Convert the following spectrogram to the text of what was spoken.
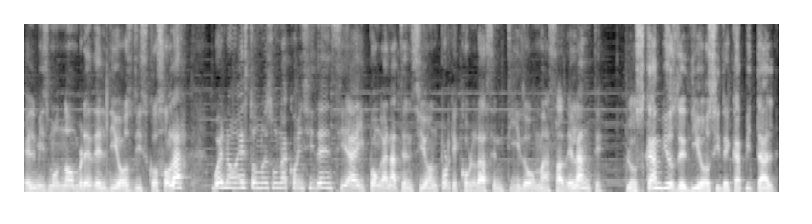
el mismo nombre del dios disco solar. Bueno, esto no es una coincidencia y pongan atención porque cobrará sentido más adelante. Los cambios de dios y de capital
